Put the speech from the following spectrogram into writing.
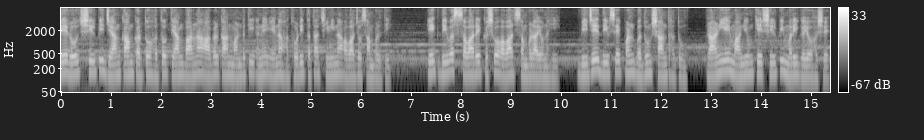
એ રોજ શિલ્પી જ્યાં કામ કરતો હતો ત્યાં બારના આગળ કાન માંડતી અને એના હથોડી તથા છીણીના અવાજો સાંભળતી. એક દિવસ સવારે કશો અવાજ સંભળાયો નહીં. બીજે દિવસે પણ બધું શાંત હતું. રાણીએ માન્યું કે શિલ્પી મરી ગયો હશે.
